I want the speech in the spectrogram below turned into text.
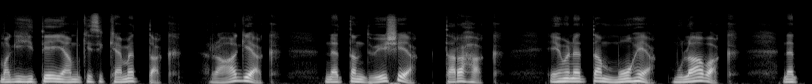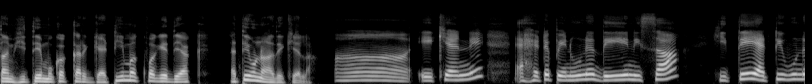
මගේ හිතේ යම්කිසි කැමැත්තක් රාගයක් නැත්තම් ද්වේෂයක් තරහක් එහෙම නැත්තම් මෝහයක් මුලාවක් නැත්තම් හිතේ මොකක් කර ගැටීමක් වගේ දෙයක් ඇති වුණාද කියලා. ආ ඒ කියන්නේ ඇහැට පෙනුන දේ නිසා හිතේ ඇති වුණ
